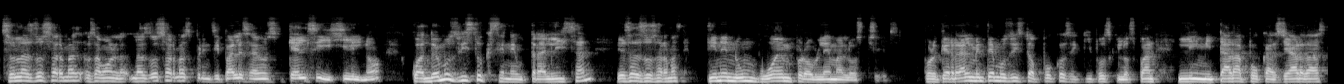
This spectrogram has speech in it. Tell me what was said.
son las dos armas, o sea, bueno, las dos armas principales, sabemos, Kelsey y Hill, ¿no? Cuando hemos visto que se neutralizan, esas dos armas tienen un buen problema los Chiefs. Porque realmente hemos visto a pocos equipos que los puedan limitar a pocas yardas,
